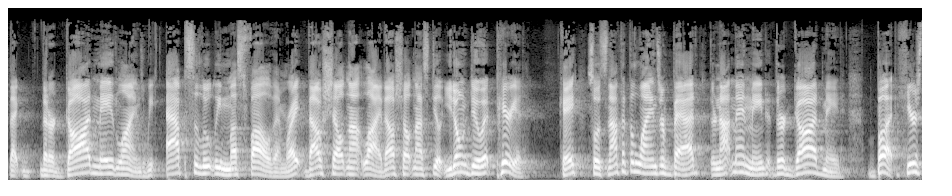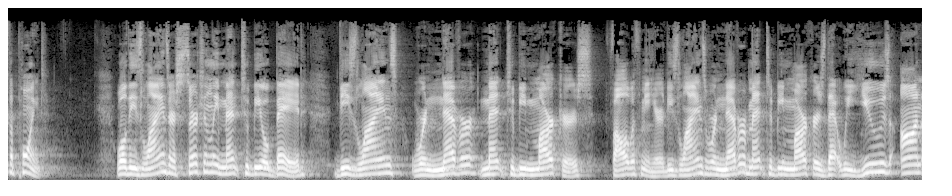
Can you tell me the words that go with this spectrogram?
that, that are God made lines, we absolutely must follow them, right? Thou shalt not lie, thou shalt not steal. You don't do it, period. Okay? So it's not that the lines are bad, they're not man made, they're God made. But here's the point. While these lines are certainly meant to be obeyed, these lines were never meant to be markers. Follow with me here. These lines were never meant to be markers that we use on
